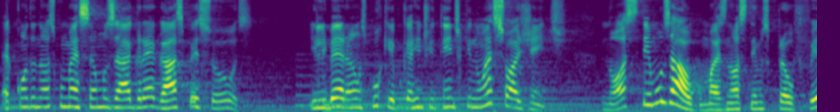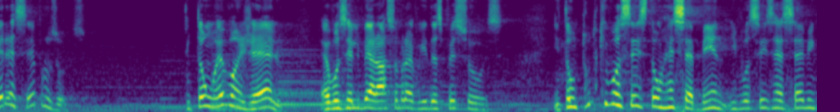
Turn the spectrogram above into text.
É quando nós começamos a agregar as pessoas e liberamos. Por quê? Porque a gente entende que não é só a gente. Nós temos algo, mas nós temos para oferecer para os outros. Então o evangelho é você liberar sobre a vida das pessoas. Então tudo que vocês estão recebendo e vocês recebem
